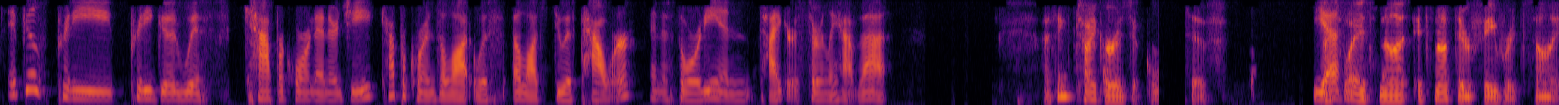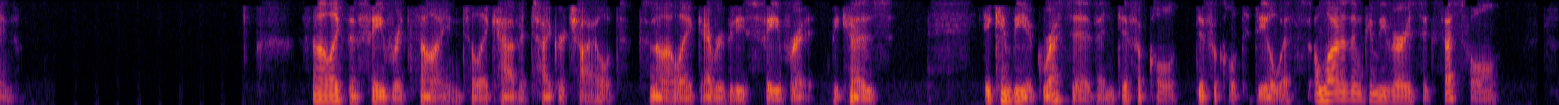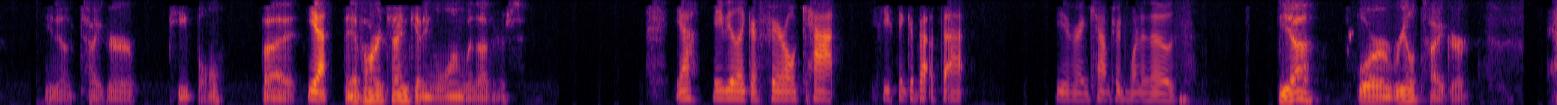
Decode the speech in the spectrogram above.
it feels pretty pretty good with Capricorn energy. Capricorn's a lot with a lot to do with power and authority and tigers certainly have that. I think tiger is aggressive. Yes. That's why it's not it's not their favorite sign. It's not like the favorite sign to like have a tiger child. It's not like everybody's favorite because it can be aggressive and difficult difficult to deal with. A lot of them can be very successful, you know, tiger people, but Yeah. they have a hard time getting along with others. Yeah. Maybe like a feral cat if you think about that. You ever encountered one of those? Yeah, or a real tiger.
